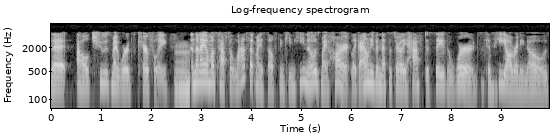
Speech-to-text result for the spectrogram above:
that I'll choose my words carefully. Mm. And then I almost have to laugh at myself thinking he knows my heart. Like I don't even necessarily have to say the words because he already knows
